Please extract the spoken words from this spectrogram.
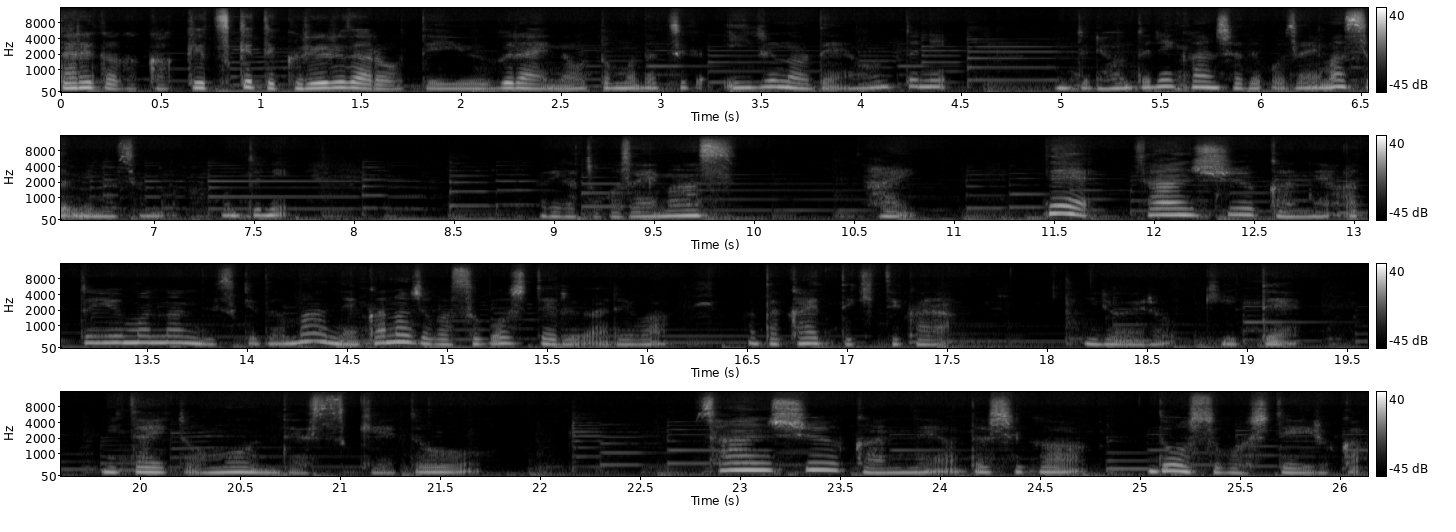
誰かが駆けつけてくれるだろうっていうぐらいのお友達がいるので、本当に、本当に本当に感謝でございます。皆様。本当にありがとうございます。はい。で、3週間ね、あっという間なんですけど、まあね、彼女が過ごしてるあれは、また帰ってきてから、いろいろ聞いてみたいと思うんですけど、3週間ね、私がどう過ごしているか。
